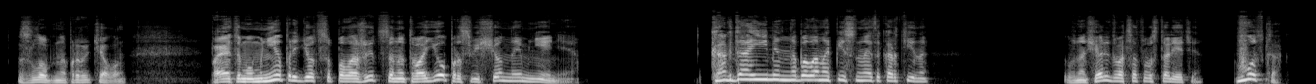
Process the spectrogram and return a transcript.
— злобно прорычал он, — «поэтому мне придется положиться на твое просвещенное мнение». «Когда именно была написана эта картина?» «В начале двадцатого столетия». «Вот как!»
